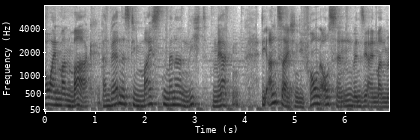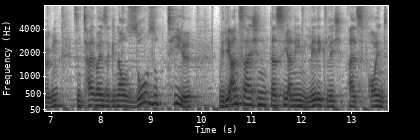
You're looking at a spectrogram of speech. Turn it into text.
Frau einen Mann mag, dann werden es die meisten Männer nicht merken. Die Anzeichen, die Frauen aussenden, wenn sie einen Mann mögen, sind teilweise genau so subtil wie die Anzeichen, dass sie an ihm lediglich als Freund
